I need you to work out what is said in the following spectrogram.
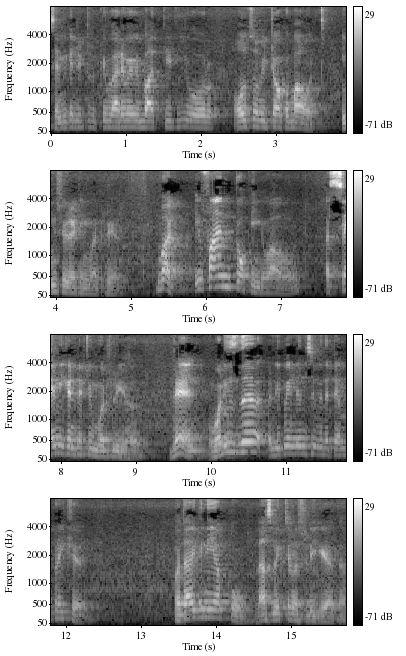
सेमीकंडक्टर के बारे में भी बात की थी और also we talk about insulating material but if I am talking about a semiconductive material then what is the dependency with the temperature पता है कि नहीं आपको? लास्ट लेक्चर में स्टडी किया था।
